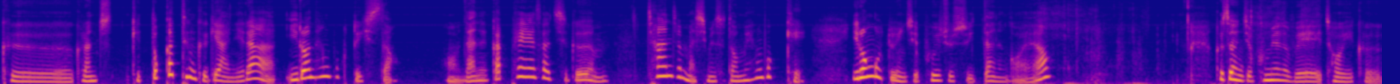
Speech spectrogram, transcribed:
그 그런 똑같은 그게 아니라 이런 행복도 있어. 어, 나는 카페에서 지금 차 한 잔 마시면서 너무 행복해. 이런 것도 이제 보여줄 수 있다는 거예요. 그래서 이제 보면은 왜 저희 그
